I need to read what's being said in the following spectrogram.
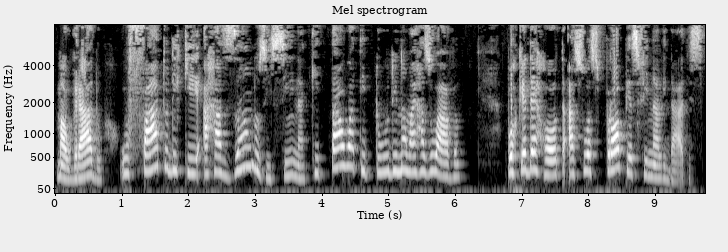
Malgrado o fato de que a razão nos ensina que tal atitude não é razoável, porque derrota as suas próprias finalidades.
